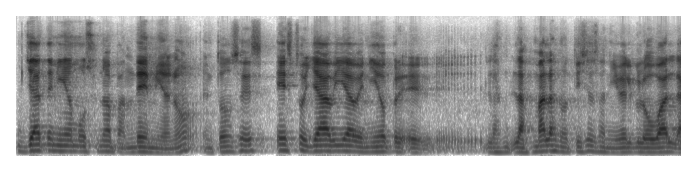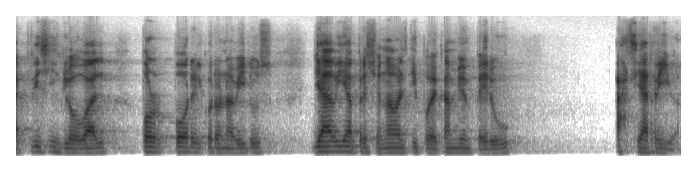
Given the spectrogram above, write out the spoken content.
ya teníamos una pandemia, ¿no? Entonces, esto ya había venido, eh, las, malas noticias a nivel global, la crisis global por, por el coronavirus, ya había presionado el tipo de cambio en Perú hacia arriba.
